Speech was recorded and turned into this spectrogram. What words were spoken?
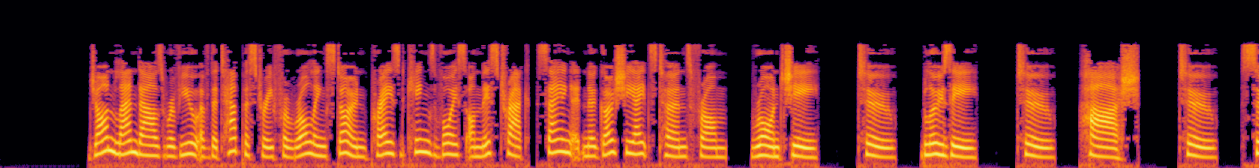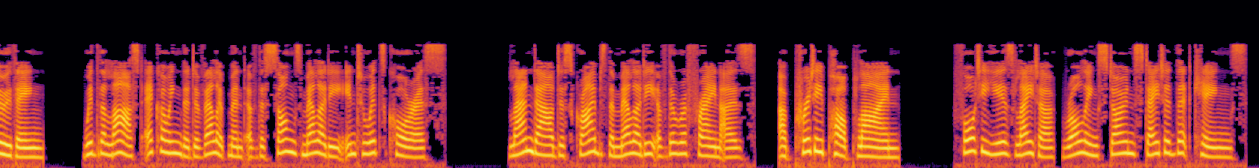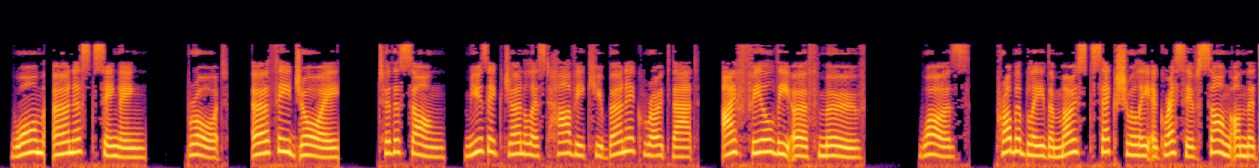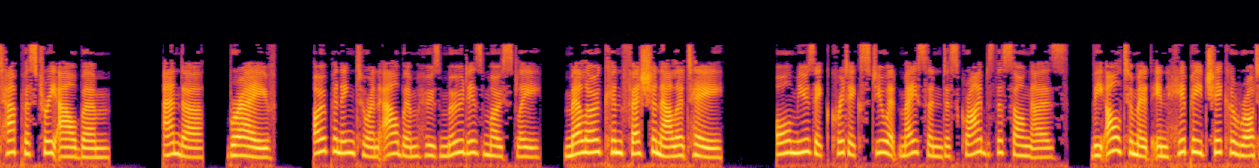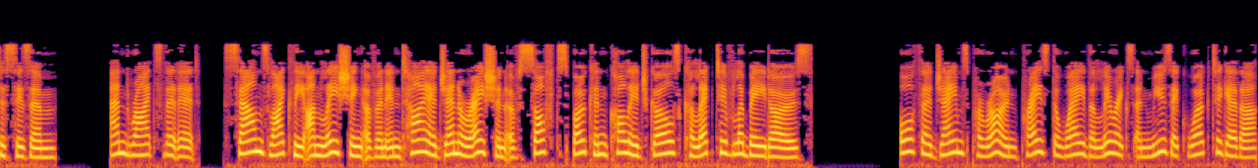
Jon Landau's review of the tapestry for Rolling Stone praised King's voice on this track, saying it negotiates turns from «raunchy» to «bluesy» to «harsh» to «soothing», with the last echoing the development of the song's melody into its chorus. Landau describes the melody of the refrain as a pretty pop line Forty years later, Rolling Stone stated that King's warm, earnest singing brought earthy joy to the song. Music journalist Harvey Kubernik wrote that, I Feel the Earth Move was probably the most sexually aggressive song on the Tapestry album, and a brave opening to an album whose mood is mostly mellow confessionality. AllMusic critic Stewart Mason describes the song as the ultimate in hippie chick eroticism, and writes that it sounds like the unleashing of an entire generation of soft-spoken college girls' collective libidos. Author James Perone praised the way the lyrics and music work together.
